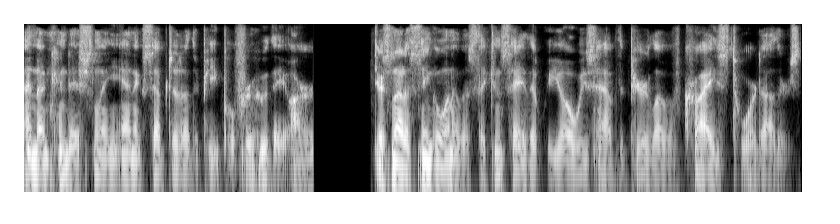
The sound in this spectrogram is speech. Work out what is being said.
and unconditionally and accepted other people for who they are. There's not a single one of us that can say that we always have the pure love of Christ toward others.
